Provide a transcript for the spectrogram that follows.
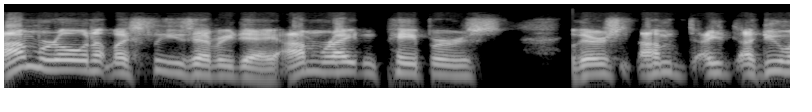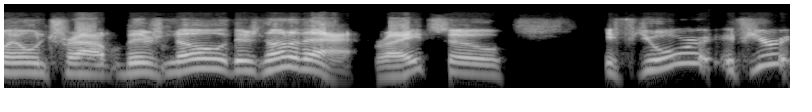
I'm rolling up my sleeves every day. I'm writing papers. There's I'm I, I do my own travel. There's no there's none of that, right? So if you're if you're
